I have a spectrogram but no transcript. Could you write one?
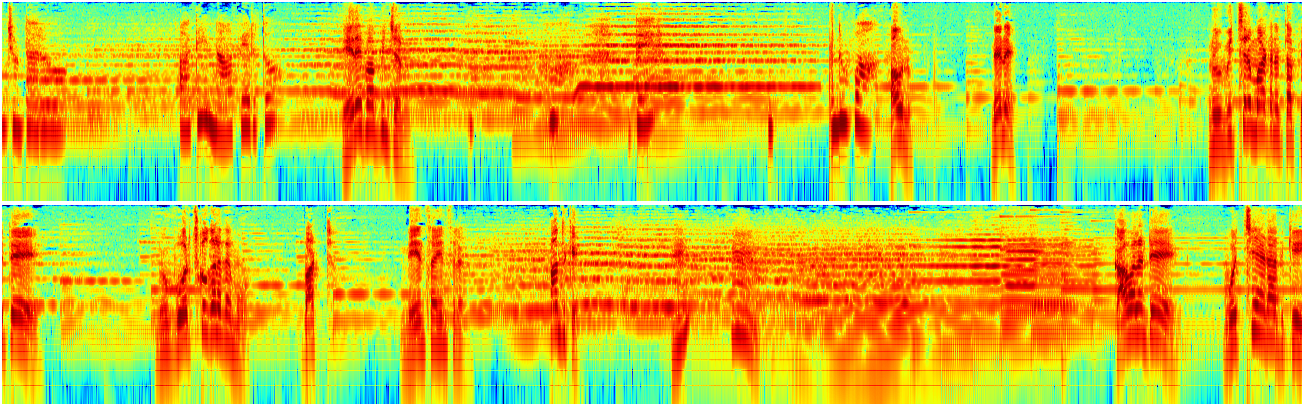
పంపించుంటారు? అది నా పేరుతో? నేనే పంపించాను. దేవ్ నువ్వా? అవును నేనే. నువ్విచ్చిన మాటను తప్పితే నువ్వు ఓర్చుకోగలవేమో బట్ నేను సహించలేను. అందుకే. కావాలంటే వచ్చే ఏడాదికి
